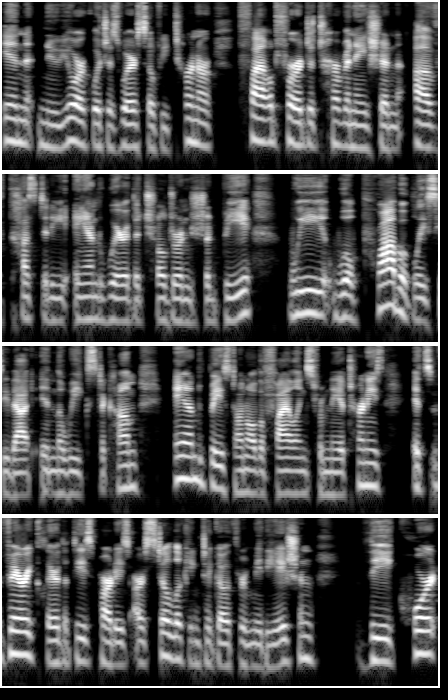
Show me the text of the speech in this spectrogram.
in New York, which is where Sophie Turner filed for a determination of custody and where the children should be. We will probably see that in the weeks to come. And based on all the filings from the attorneys, it's very clear that these parties are still looking to go through mediation. The court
